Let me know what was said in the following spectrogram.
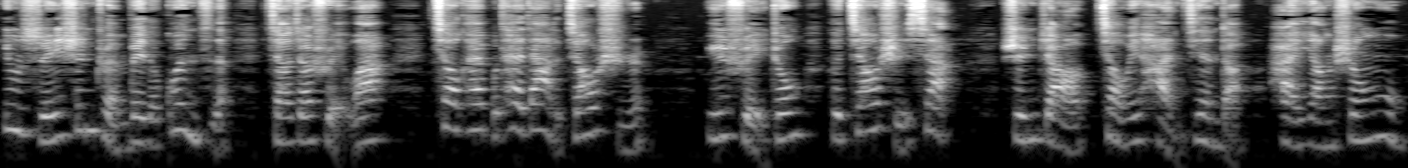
用随身准备的棍子搅搅水洼，撬开不太大的礁石，于水中和礁石下寻找较为罕见的海洋生物。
